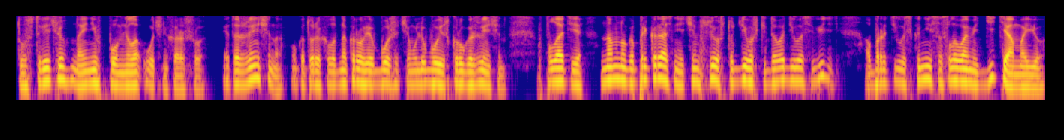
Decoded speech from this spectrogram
Ту встречу Найниф помнила очень хорошо. Эта женщина, у которой хладнокровие больше, чем у любой из круга женщин, в платье намного прекраснее, чем все, что девушке доводилось видеть, обратилась к ней со словами «Дитя мое,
